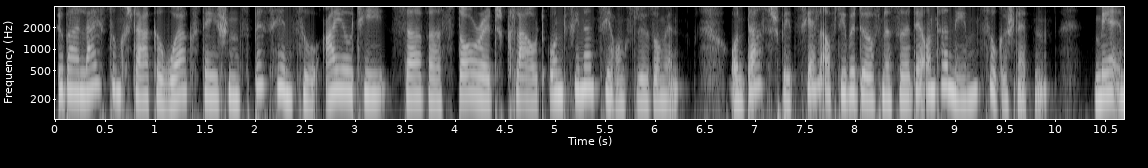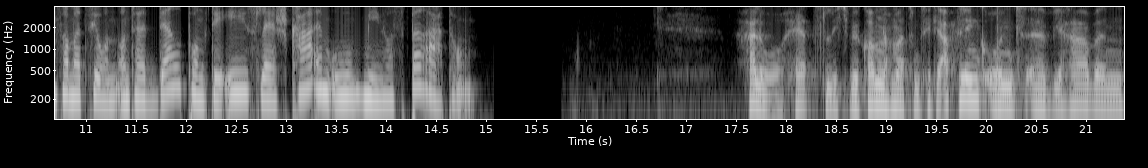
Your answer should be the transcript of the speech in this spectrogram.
über leistungsstarke Workstations bis hin zu IoT, Server, Storage, Cloud und Finanzierungslösungen. Und das speziell auf die Bedürfnisse der Unternehmen zugeschnitten. Mehr Informationen unter dell.de slash kmu-beratung. Hallo, herzlich willkommen nochmal zum CT Uplink und äh, wir haben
